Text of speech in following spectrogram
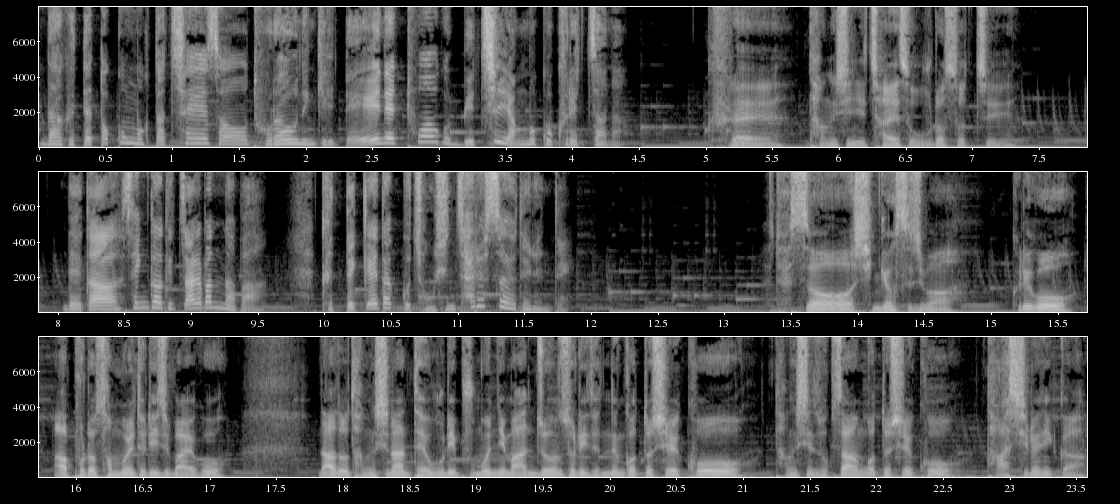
나 그때 떡국 먹다 체해서 돌아오는 길 내내 토하고 며칠 약 먹고 그랬잖아. 그래, 당신이 차에서 울었었지. 내가 생각이 짧았나 봐. 그때 깨닫고 정신 차렸어야 되는데. 됐어, 신경 쓰지 마. 그리고 앞으로 선물 드리지 말고 나도 당신한테 우리 부모님 안 좋은 소리 듣는 것도 싫고 당신 속상한 것도 싫고 다 싫으니까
